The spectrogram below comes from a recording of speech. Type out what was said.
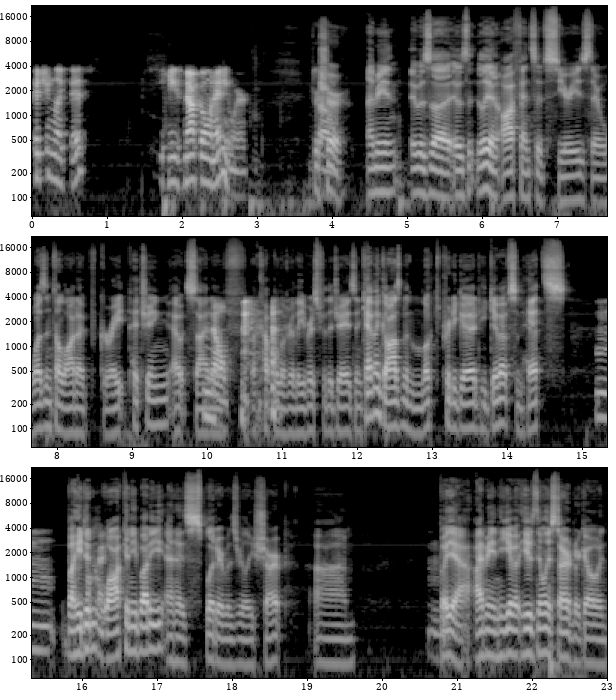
pitching like this, he's not going anywhere. For So- sure. I mean, it was a it was really an offensive series. There wasn't a lot of great pitching outside No. of a couple of relievers for the Jays. And Kevin Gausman looked pretty good. He gave up some hits, Mm, but he didn't Okay. walk anybody, and his splitter was really sharp. Um, mm. but yeah, I mean, he gave he was the only starter to go and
